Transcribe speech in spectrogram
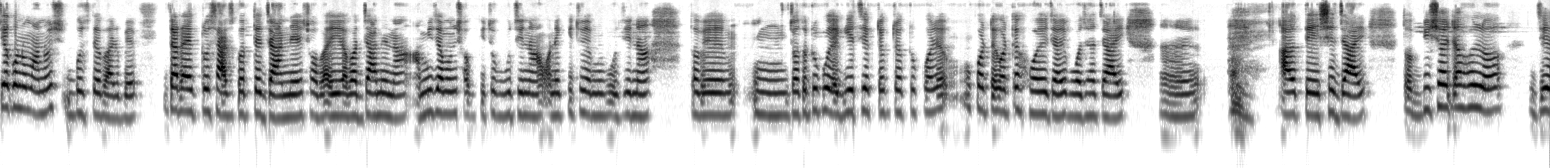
যে কোনো মানুষ বুঝতে পারবে। যারা একটু সার্চ করতে জানে, সবাই আবার জানে না। আমি যেমন সব কিছু বুঝি না, অনেক কিছুই আমি বুঝি না। তবে যতটুকু এগিয়েছি একটু একটু একটু করে করতে করতে হয়ে যায়, বোঝা যায় আয়ত্তে এসে যায়। তো বিষয়টা হলো যে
